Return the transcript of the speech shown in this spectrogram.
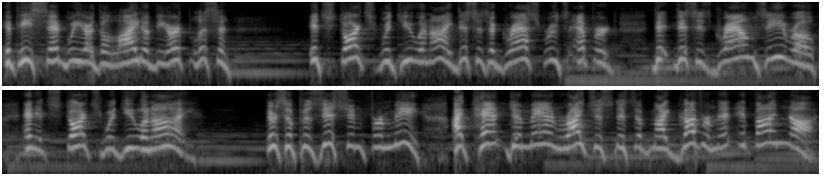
If he said we are the light of the earth, listen, it starts with you and I. This is a grassroots effort. This is ground zero, and it starts with you and I. There's a position for me. I can't demand righteousness of my government if I'm not.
